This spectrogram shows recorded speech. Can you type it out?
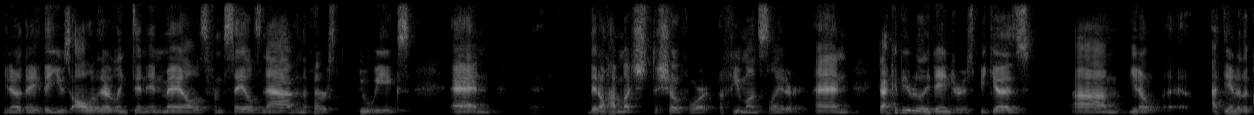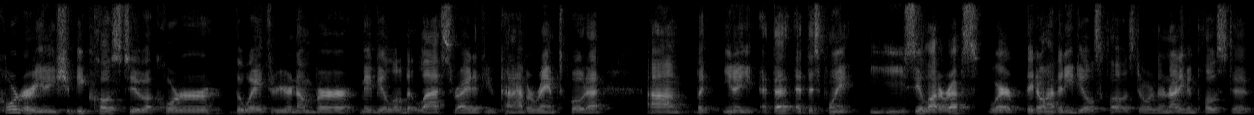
you know, they, they use all of their LinkedIn in mails from sales nav in the first two weeks. And they don't have much to show for it a few months later. And that could be really dangerous because, um, you know, at the end of the quarter, you, know, you should be close to a quarter the way through your number, maybe a little bit less, right? If you kind of have a ramped quota. Um, but you know, at that at this point, you see a lot of reps where they don't have any deals closed, or they're not even close to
